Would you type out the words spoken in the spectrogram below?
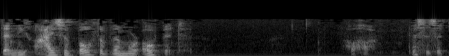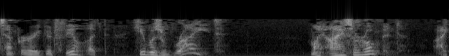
Then the eyes of both of them were opened. Oh, this is a temporary good feel. He was right. My eyes are opened. I,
